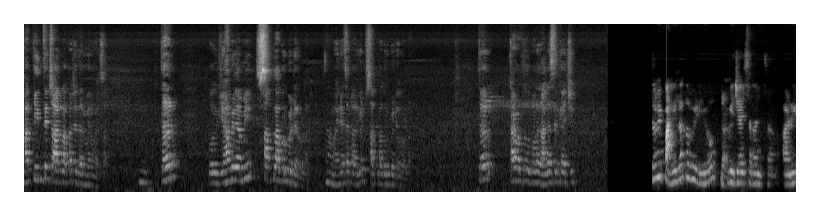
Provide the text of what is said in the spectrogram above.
हा तीन ते चार लाखाच्या दरम्यान व्हायचा. तर अं, ह्यावेळी आम्ही सात लाख रुपये ठरवला. महिन्याचा टार्गेट सात लाख रुपये ठरवला. तर काय वाटतं तुम्हाला झालं असेल काय achieve? तर मी पाहिला तो व्हिडिओ. विजय सरांचा आणि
